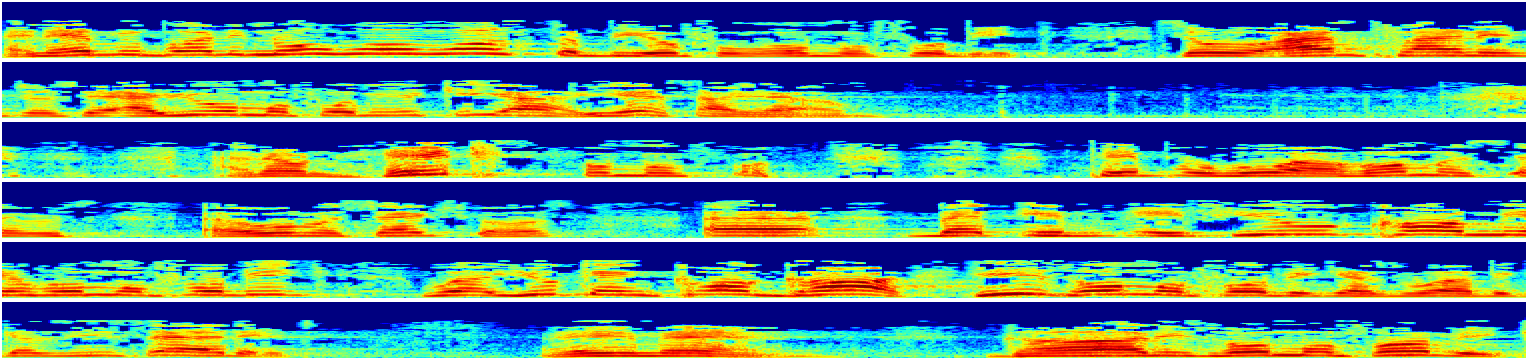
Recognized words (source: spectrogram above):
And everybody, no one wants to be homophobic. So I'm planning to say, Are you homophobic? Yeah, yes, I am. I don't hate homopho- people who are homosexuals. Uh, homosexuals uh, but if, if you call me homophobic, well, you can call God. He's homophobic as well because He said it. Amen. God is homophobic.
